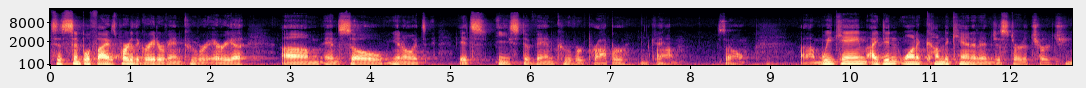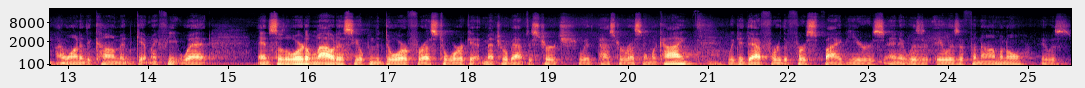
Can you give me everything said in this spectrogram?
to simplify, it's part of the greater Vancouver area. Um, and so, you know, it's, it's east of Vancouver proper. Okay. Um, so um, we came, I didn't want to come to Canada and just start a church. Mm-hmm. I wanted to come and get my feet wet and so the Lord allowed us, He opened the door for us to work at Metro Baptist Church with Pastor Russell Mackay. We did that for the first five years, and it was, it was a phenomenal, it was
